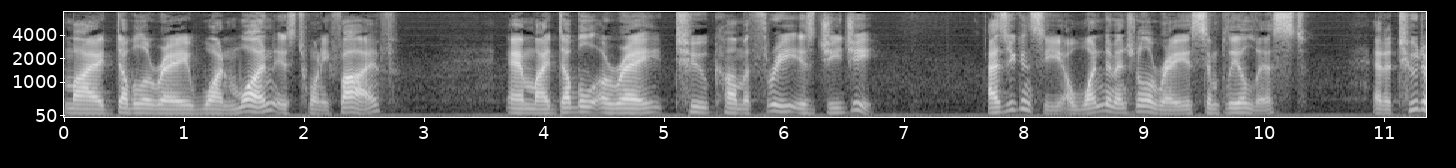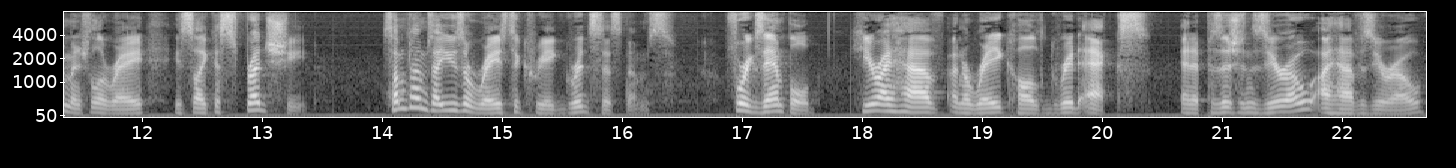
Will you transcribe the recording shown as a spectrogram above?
My double array 1, 1 is 25. And my double array 2, comma 3 is GG. As you can see, a one-dimensional array is simply a list, and a two-dimensional array is like a spreadsheet. Sometimes I use arrays to create grid systems. For example, here I have an array called grid X, and at position 0 I have 0,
